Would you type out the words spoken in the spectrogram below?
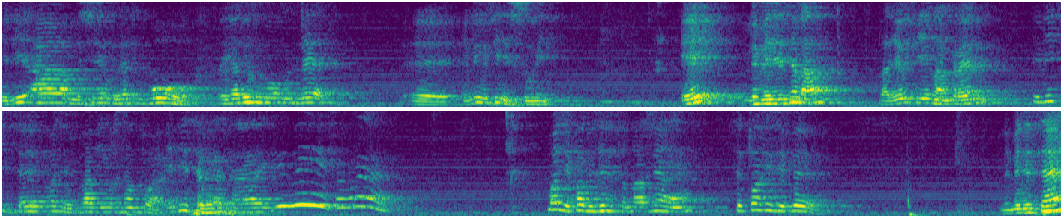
et dit Ah, monsieur, vous êtes beau, regardez comment vous êtes. Et, lui aussi, il sourit. Et le médecin là, la jeune fille l'entraîne. Il dit Tu sais, moi je ne peux pas vivre sans toi. Il dit C'est vrai ça Il dit Oui, c'est vrai. Moi, je n'ai pas besoin de ton argent. Hein. C'est toi que je veux. Le médecin,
